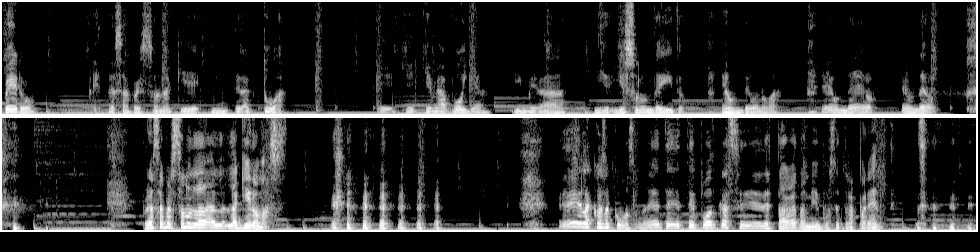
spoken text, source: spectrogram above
Pero está esa persona que interactúa, que, me apoya y me da. Y, es solo un dedito. Es un dedo nomás. Es un dedo. Es un dedo. Pero esa persona la, quiero más. Eh, las cosas como son. Este, este, podcast se destaca también por ser transparente.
